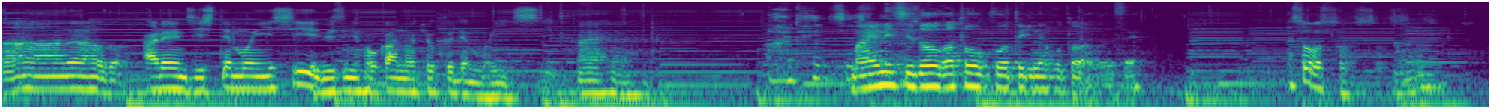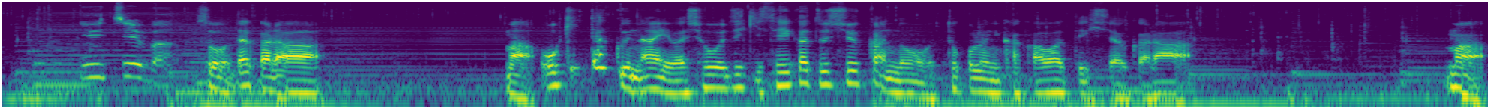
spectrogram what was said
ああなるほど。はいアレンジしてもいいし別に他の曲でもいいし。はいはい毎日動画投稿的なことなんですね。そうそうそうそう。YouTuber そうだからまあ起きたくないは正直生活習慣のところに関わってきちゃうからまあ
